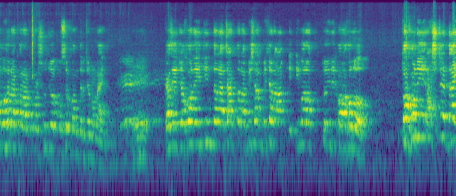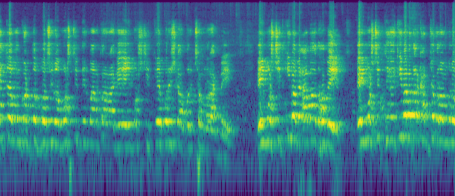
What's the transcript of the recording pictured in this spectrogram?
অবহেলা করার কোনো সুযোগ মুসলমানদের জন্য নাই। কাজে যখন এই তিনতলা, চারতলা বিশাল বিশাল ইমারত তৈরি করা হলো, তখনই রাষ্ট্রের দায়িত্ব এবং কর্তব্য ছিল মসজিদ নির্মাণ করার আগে এই মসজিদকে পরিষ্কার পরিচ্ছন্ন রাখবে। এই মসজিদ কীভাবে আবাদ হবে? এই মসজিদ থেকে কীভাবে তার কার্যক্রমগুলো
